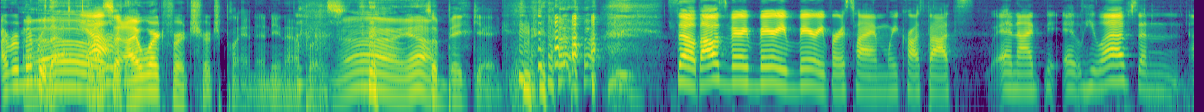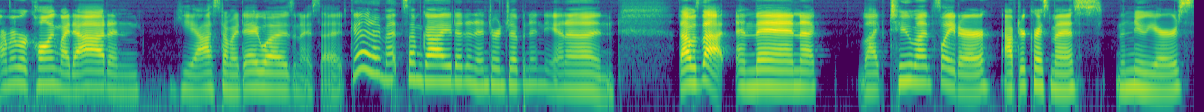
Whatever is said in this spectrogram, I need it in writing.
I remember that. Oh. Yeah. I said I worked for a church plant in Indianapolis. Ah, yeah. It's a big gig. So that was very, very, very first time we crossed paths. And I, it, he left, and I remember calling my dad, and he asked how my day was, and I said, "Good. I met some guy who did an internship in Indiana, and that was that." And then, uh, like two months later, after Christmas, the New Year's,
